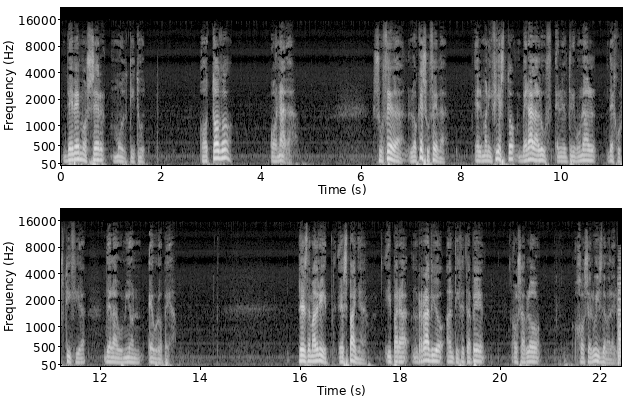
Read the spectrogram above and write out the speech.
Debemos ser multitud. O todo o nada. Suceda lo que suceda, el manifiesto verá la luz en el Tribunal de Justicia de la Unión Europea. Desde Madrid, España, y para Radio Anti-ZP os habló José Luis de Valero.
